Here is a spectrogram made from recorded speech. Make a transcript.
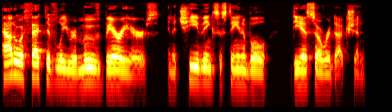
how to effectively remove barriers in achieving sustainable DSO reduction.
